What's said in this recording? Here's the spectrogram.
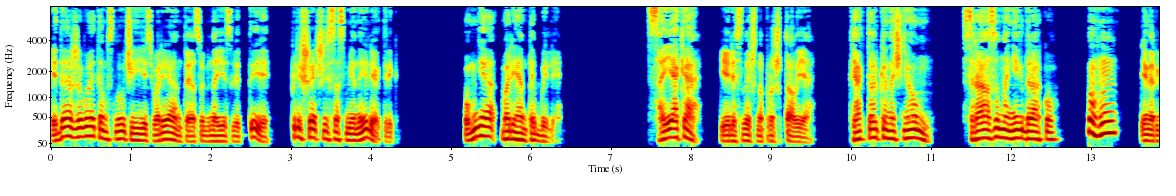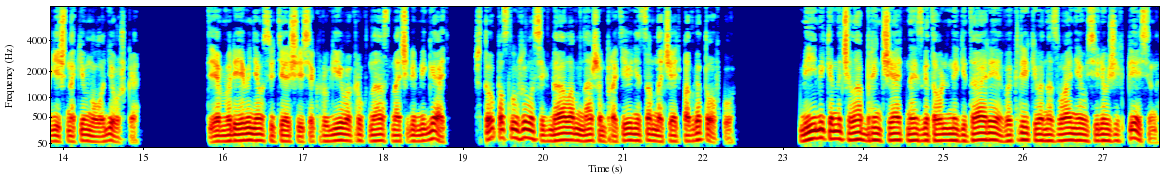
И даже в этом случае есть варианты, особенно если ты пришедший со смены электрик. У меня варианты были. «Саяка!» — еле слышно прошептал я. «Как только начнем, сразу на них драку». «Угу», — энергично кивнула девушка. Тем временем светящиеся круги вокруг нас начали мигать, что послужило сигналом нашим противницам начать подготовку. Мимика начала бренчать на изготовленной гитаре, выкрикивая названия усиливающих песен.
